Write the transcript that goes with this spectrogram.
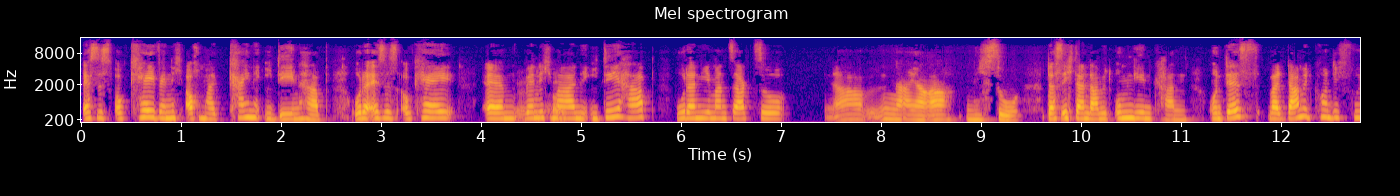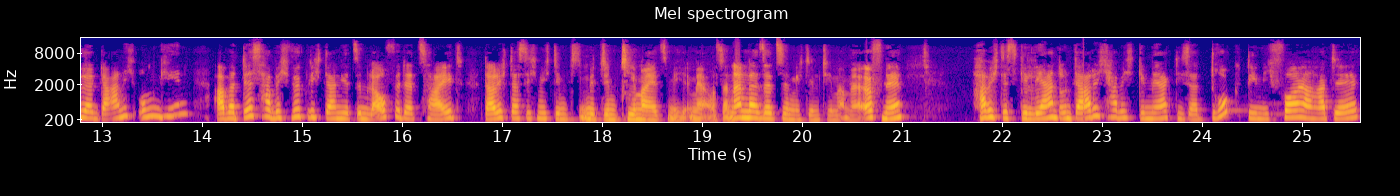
es ist okay, wenn ich auch mal keine Ideen habe. Oder es ist okay, ähm, ja, wenn total. ich mal eine Idee habe, wo dann jemand sagt so, ja, naja, nicht so, dass ich dann damit umgehen kann. Und das, weil damit konnte ich früher gar nicht umgehen, aber das habe ich wirklich dann jetzt im Laufe der Zeit, dadurch, dass ich mich dem, mit dem Thema jetzt mehr auseinandersetze, mich dem Thema mehr öffne, habe ich das gelernt und dadurch habe ich gemerkt, dieser Druck, den ich vorher hatte,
